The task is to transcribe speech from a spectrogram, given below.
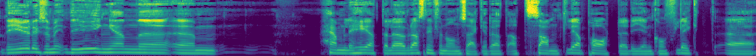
Det är ju liksom, det är ju ingen em, hemlighet eller överraskning för någon säkert att, att samtliga parter i en konflikt eh,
